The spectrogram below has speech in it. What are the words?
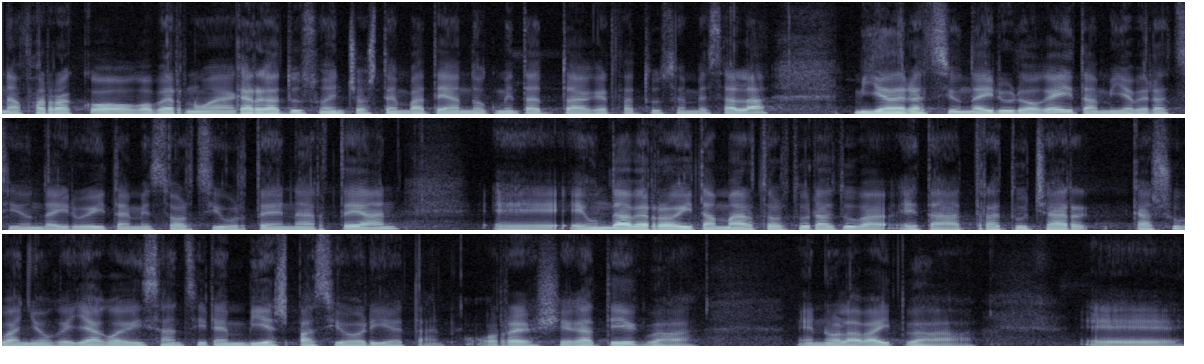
Nafarroako gobernua kargatu zuen txosten batean dokumentatuta gertatu zen bezala, mila beratziun da irurogei eta mila beratziun da irurogeita emezortzi urteen artean, e, egun da berrogeita mar torturatu ba, eta tratutxar kasu baino gehiago izan ziren bi espazio horietan. Horre segatik, ba, enolabait, ba, e,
